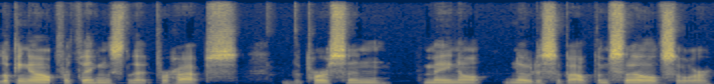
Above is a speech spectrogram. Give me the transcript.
looking out for things that perhaps the person may not notice about themselves, or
